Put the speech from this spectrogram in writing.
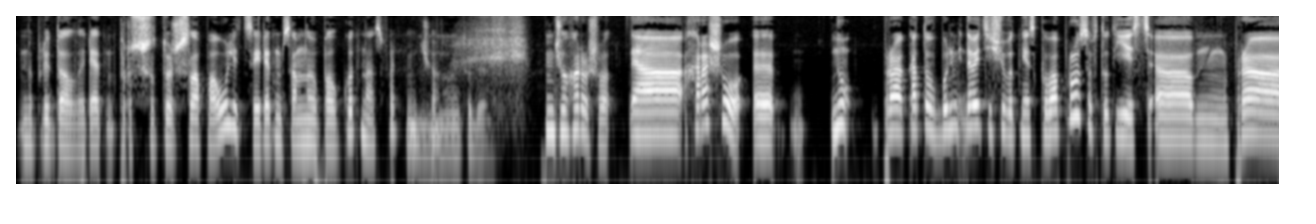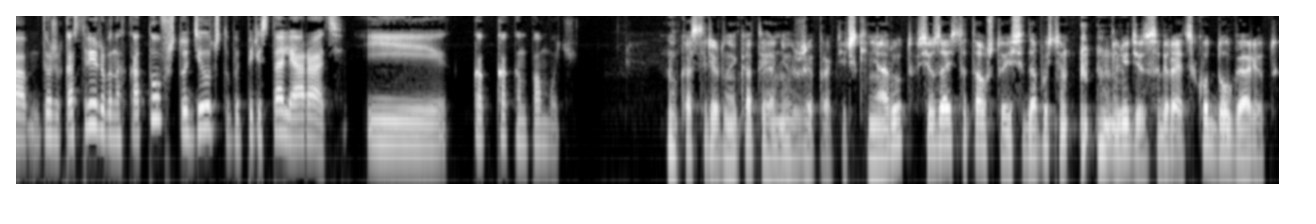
наблюдала рядом, просто тоже шла по улице, и рядом со мной упал кот на асфальт, ничего. Ну, это да. Ничего хорошего. А, хорошо. Э, ну, про котов более... Давайте еще вот несколько вопросов тут есть. А, про тоже кастрированных котов. Что делать, чтобы перестали орать? И как, как им помочь? Ну, кастрированные коты, они уже практически не орут. Все зависит от того, что если, допустим, люди собираются, кот долго орет,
